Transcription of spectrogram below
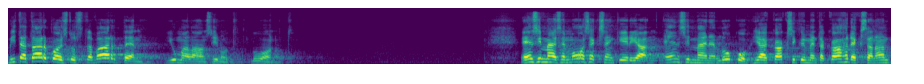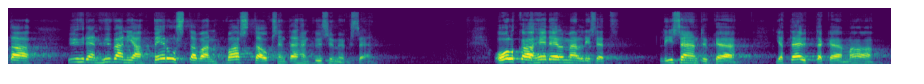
Mitä tarkoitusta varten Jumala on sinut luonut? Ensimmäisen Mooseksen kirjan ensimmäinen luku ja 28 antaa yhden hyvän ja perustavan vastauksen tähän kysymykseen. Olkaa hedelmälliset, lisääntykää ja täyttäkää maa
